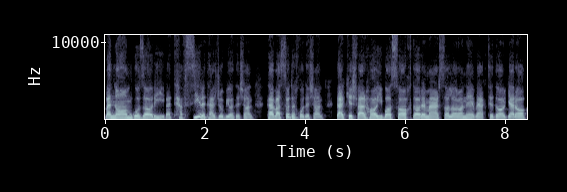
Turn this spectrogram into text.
و نامگذاری و تفسیر تجربیاتشان توسط خودشان در کشورهایی با ساختار مرسالارانه و اقتدارگرا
